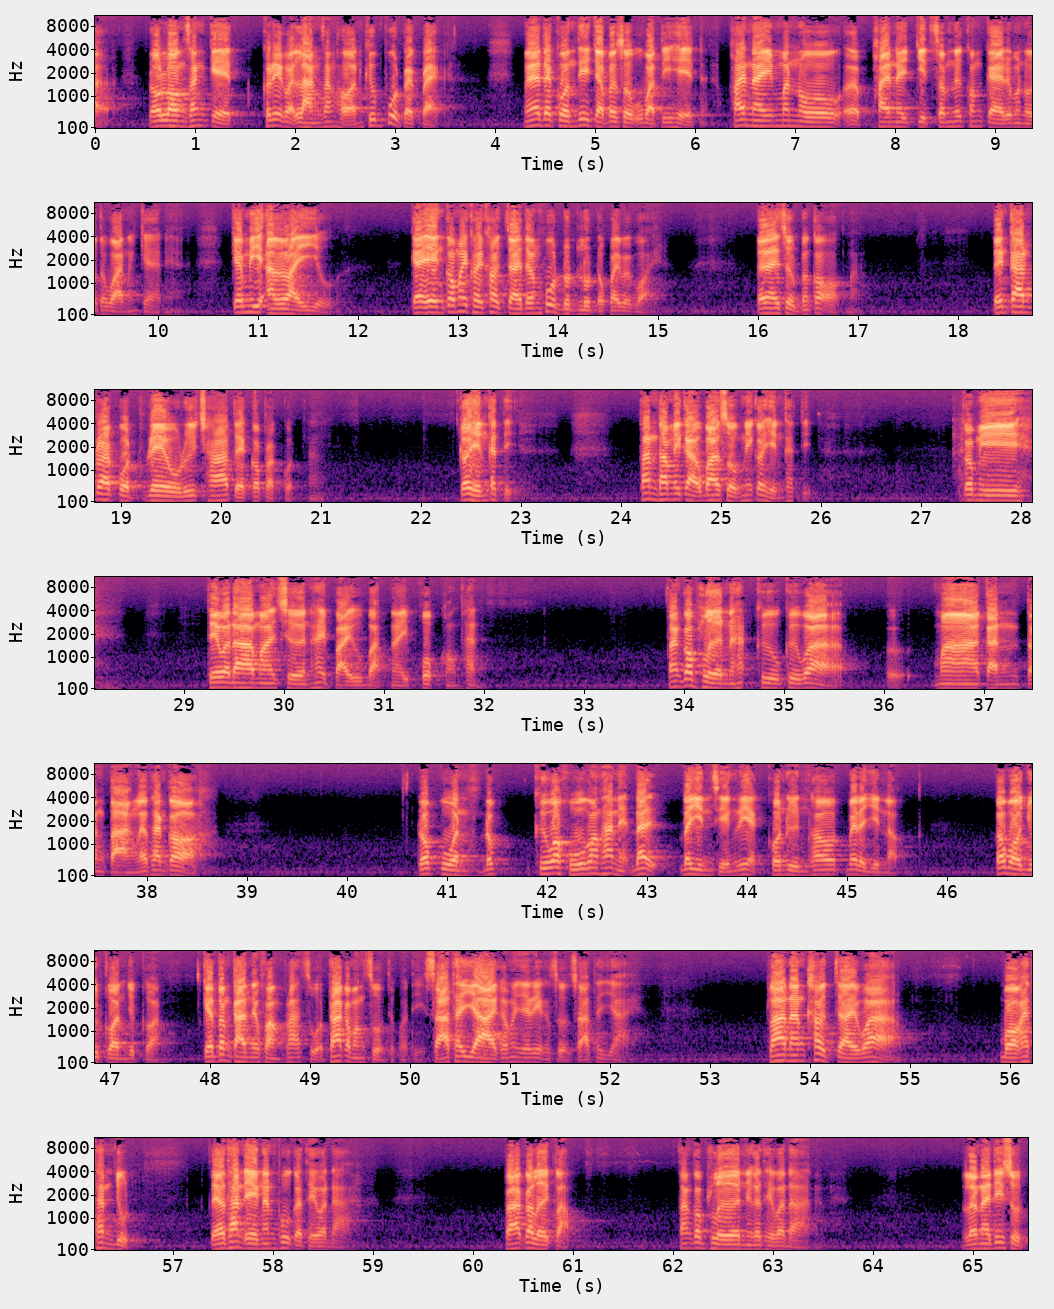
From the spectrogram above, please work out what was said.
เราลองสังเกตเขาเรียกว่าลางสังหรณ์คือพูดแปลกๆ แม้แต่คนที่จะประสบอุบัติเหตุ ภายในมโนภายในจิตสำนึกของแกหรือมโนทวารของแกเนี่ย แกมีอะไรอยู่ แกเองก็ไม่ค่อยเข้าใจแต่มันพูดหลุดหลุดออกไปบ่อยๆและในสุดมันก็ออกมา เป็นการปรากฏเร็วหรือช้าแต่ก็ปรากฏนะก็เห็นคติ ท่านทำมิกาอุบาสกนี่ก็เห็นคติ ก็มีเทวดามาเชิญให้ไปอุบัติในภพของท่าน ท่านก็เพลินนะฮะคือคือว่า มากันต่าง ๆ แล้วท่านก็ รบกวนรบคือว่าหูของท่านเนี่ยได้ได้ยินเสียงเรียก คนอื่นเขาไม่ได้ยินหรอกก็บอกหยุดก่อนหยุดก่อน แกต้องการจะฟังพระสวดพระกำลังสวดพอดี สาธยายก็ไม่ใช่เรียกสวดสาธยาย พระนั้นเข้าใจว่าบอกให้ท่านหยุด แต่ท่านเองนั้นพูดกับเทวดา พระก็เลยกลับท่านก็เพลินอยู่กับเทวดา แล้วในที่สุด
